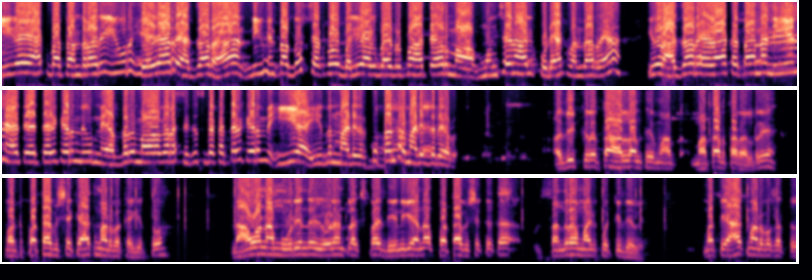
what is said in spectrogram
ಈಗ ಯಾಕೆ ಬತ್ತಂದ್ರಿ ಇವ್ರು ಹೇಳ್ಯಾರ್ರಿ ಅಜ್ಜಾರ ನೀವ್ ಇಂತ ದುಷ್ಟ ಚಟಗಳು ಬಲಿ ಆಗ್ಬೇಡ್ರಪ್ಪ ಅಂತ ಅವ್ರ ಮುಂಚೆನ ಅಲ್ಲಿ ಕುಡಿಯಾಕ ಬಂದಾರ್ರಿ. ಇವ್ರ ಅಜ್ಜಾರ ಹೇಳಾಕತ್ತಾನ, ನೀ ಏನ್ ಹೇಳ್ತಿ ತಿಳ್ಕೆರಿಂದ ಇವ್ರನ್ನ ಎದ್ರ ಒಳಗಾರ ಸಿಗಿಸ್ಬೇಕಂತೇಳಿ ಕೇರಂದ್ ಈ ಇದನ್ ಮಾಡಿದ್ರು, ಕುತಂತ್ರ ಮಾಡಿದ್ರಿ ಅವ್ರು ಅಧಿಕೃತ ಅಲ್ಲ ಅಂತ ಮಾತ್- ಮಾತಾಡ್ತಾರಲ್ರಿ ಮತ್ ಪಟ್ಟಾಭಿಷೇಕ ಯಾಕೆ ಮಾಡ್ಬೇಕಾಗಿತ್ತು? ನಾವು ನಮ್ಮ ಊರಿಂದ ಏಳೆಂಟು ಲಕ್ಷ ರೂಪಾಯಿ ದೇಣಿಗೆಯನ್ನ ಪಟ್ಟಾಭಿಷೇಕ ಸಂಗ್ರಹ ಮಾಡಿ ಕೊಟ್ಟಿದ್ದೇವೆ. ಮತ್ತೆ ಯಾಕೆ ಮಾಡ್ಬೇಕತ್ತು?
